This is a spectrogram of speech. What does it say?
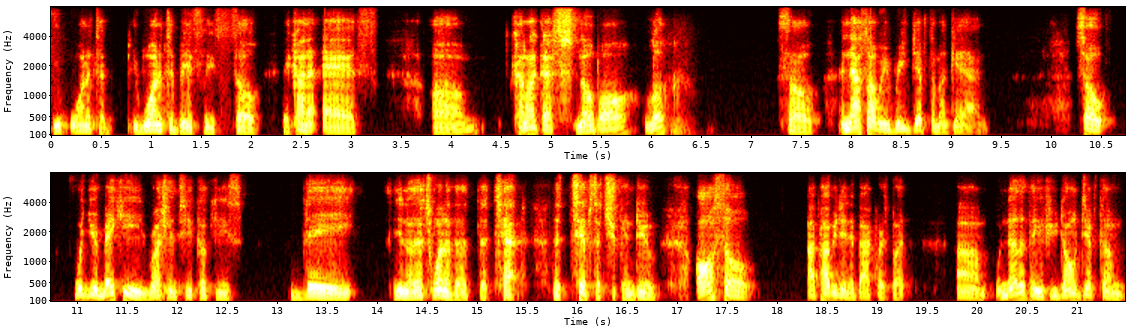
you want it to, you want it to basically, so it kind of adds, um, kind of like that snowball look. So, and that's why we re-dip them again. So when you're making Russian tea cookies, they, you know, that's one of the the tip, the tips that you can do. Also, I probably did it backwards, but um, another thing, if you don't dip them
